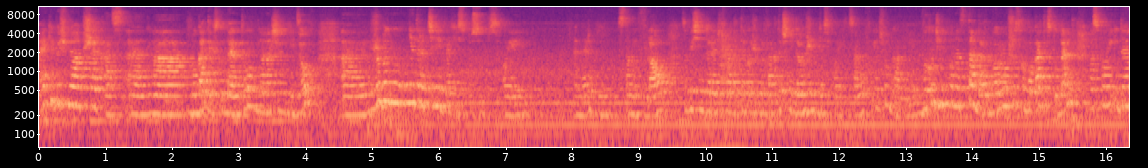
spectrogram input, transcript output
A jaki byś miała przekaz e, dla bogatych studentów, dla naszych widzów, e, żeby nie tracili w jakiś sposób swojej energii, stanu flow? Im doradziła do tego, żeby faktycznie dążyli do swoich celów i osiągali je? Wychodzili ponad standard, bo mimo wszystko bogaty student ma swoją ideę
